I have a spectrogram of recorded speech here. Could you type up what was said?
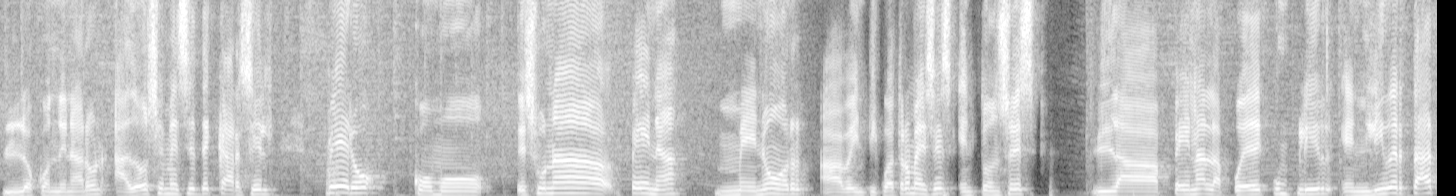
lo condenaron a 12 meses de cárcel, pero como es una pena menor a 24 meses, entonces la pena la puede cumplir en libertad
